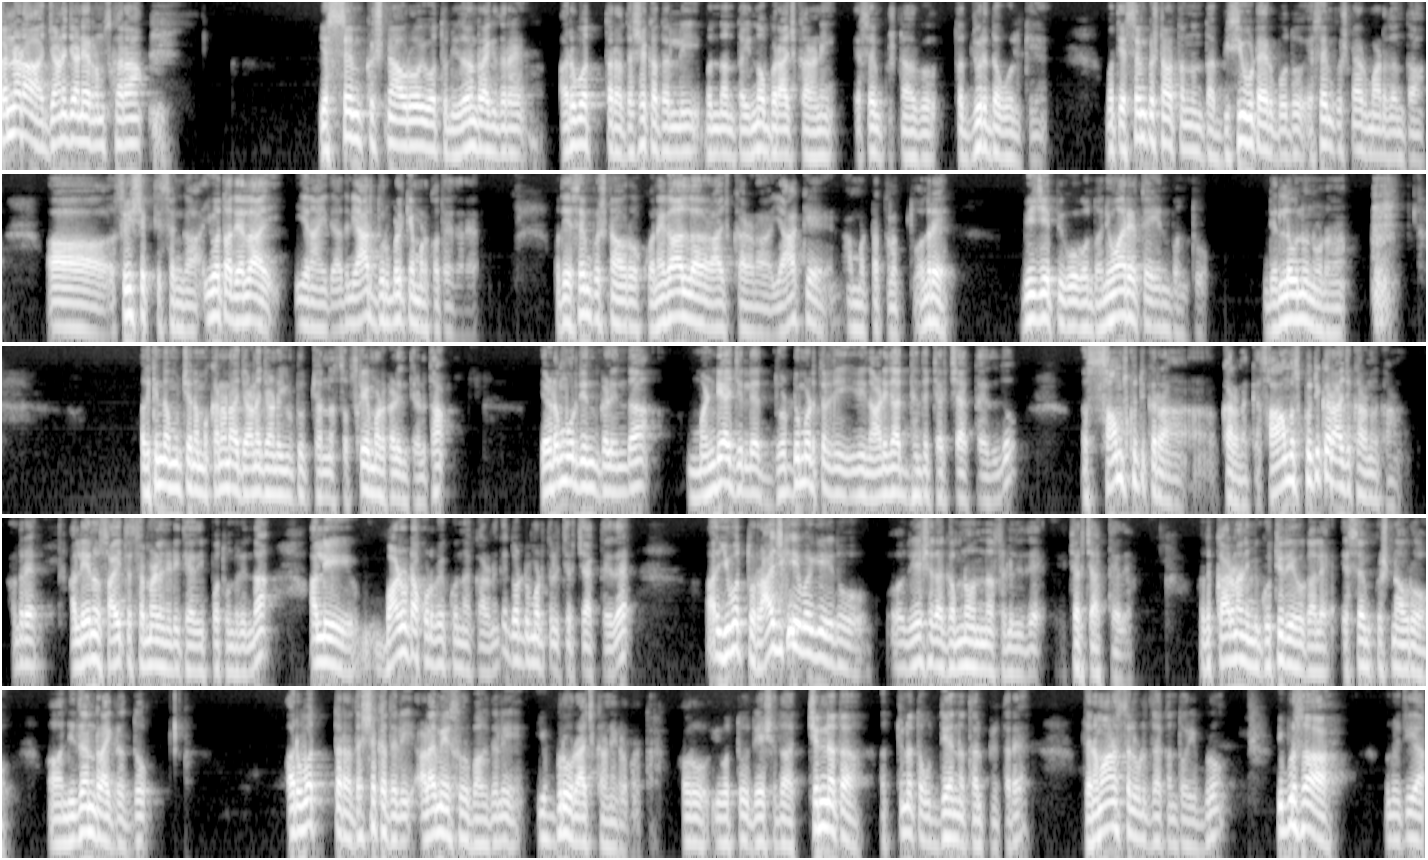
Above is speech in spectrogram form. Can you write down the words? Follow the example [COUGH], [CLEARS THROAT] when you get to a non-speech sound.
ಕನ್ನಡ ಜಾಣ ನಮಸ್ಕಾರ. S M Krishna ಅವರು ಇವತ್ತು ನಿಧನರಾಗಿದ್ದಾರೆ. ಅರವತ್ತರ ದಶಕದಲ್ಲಿ ಬಂದಂತ ಇನ್ನೊಬ್ಬ ರಾಜಕಾರಣಿ ಎಸ್ ಎಂ ಕೃಷ್ಣ ಅವರು ತದ್ವಿರುದ್ಧ ಹೋಲಿಕೆ. ಮತ್ತೆ ಎಸ್ ಎಂ ಕೃಷ್ಣ ಅವರು ತಂದಂತ ಬಿಸಿ ಊಟ ಇರ್ಬೋದು ಎಸ್ ಎಂ ಕೃಷ್ಣ ಅವರು ಮಾಡಿದಂತ, ಆ ಸ್ತ್ರೀಶಕ್ತಿ ಸಂಘ, ಇವತ್ತು ಅದೆಲ್ಲ ಏನಾಗಿದೆ? ಅದನ್ನ ಯಾರು ದುರ್ಬಳಕೆ ಮಾಡ್ಕೋತಾ ಇದ್ದಾರೆ? ಮತ್ತೆ ಎಸ್ ಎಂ ಕೃಷ್ಣ ಅವರು ಕೊನೆಗಾಲ ರಾಜಕಾರಣ ಯಾಕೆ ಆ ಮಟ್ಟ ತಲುಪ್ತು? ಅಂದ್ರೆ, ಬಿಜೆಪಿಗೆ ಹೋಗುವಂತ ಅನಿವಾರ್ಯತೆ ಏನ್ ಬಂತು? ಇದೆಲ್ಲವನ್ನೂ ನೋಡೋಣ. ಅದಕ್ಕಿಂತ ಮುಂಚೆ ನಮ್ಮ ಕನ್ನಡ ಜಾಣ ಜಾಣ ಯೂಟ್ಯೂಬ್ ಚಾನಲ್ ಸಬ್ಸ್ಕ್ರೈಬ್ ಮಾಡ್ಕೊಳ್ಳಿ ಅಂತ ಹೇಳ್ತಾ, ಎರಡು ಮೂರು ದಿನಗಳಿಂದ ಮಂಡ್ಯ ಜಿಲ್ಲೆ ದೊಡ್ಡ ಮಟ್ಟದಲ್ಲಿ ಈ ನಾಡಿನಾದ್ಯಂತ ಚರ್ಚೆ ಆಗ್ತಾ ಇದ್ದು ಸಾಂಸ್ಕೃತಿಕ ಕಾರಣಕ್ಕೆ, ಸಾಂಸ್ಕೃತಿಕ ರಾಜಕಾರಣದ ಕಾರಣ. ಅಂದ್ರೆ ಅಲ್ಲೇನು ಸಾಹಿತ್ಯ ಸಮ್ಮೇಳನ ನಡೀತಾ ಇದೆ ಇಪ್ಪತ್ತೊಂದರಿಂದ, ಅಲ್ಲಿ ಬಾಡೂಟ ಕೊಡಬೇಕು ಅನ್ನೋ ಕಾರಣಕ್ಕೆ ದೊಡ್ಡ ಮಟ್ಟದಲ್ಲಿ ಚರ್ಚೆ ಆಗ್ತಾ ಇದೆ. ಇವತ್ತು ರಾಜಕೀಯವಾಗಿ ಇದು ದೇಶದ ಗಮನವನ್ನು ಸೆಳೆದಿದೆ, ಚರ್ಚೆ ಆಗ್ತಾ ಇದೆ. ಅದಕ್ಕೆ ಕಾರಣ ನಿಮಗೆ ಗೊತ್ತಿದೆ ಇವಾಗಲೇ ಎಸ್ ಎಂ ಕೃಷ್ಣ ಅವರು ನಿಧನರಾಗಿರೋದು. ಅರವತ್ತರ ದಶಕದಲ್ಲಿ ಅಳಮೇಸೂರು ಭಾಗದಲ್ಲಿ ಇಬ್ರು ರಾಜಕಾರಣಿಗಳು ಬರ್ತಾರೆ. ಅವರು ಇವತ್ತು ದೇಶದ ಅತ್ಯುನ್ನತ ಅತ್ಯುನ್ನತ ಹುದ್ದೆಯನ್ನು ತಲುಪಿರ್ತಾರೆ. ಜನಮಾನಸದಲ್ಲಿ ಉಳಿದಕ್ಕಂಥವ್ರು ಇಬ್ರು. ಇಬ್ರು ಸಹ ಒಂದು ರೀತಿಯ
